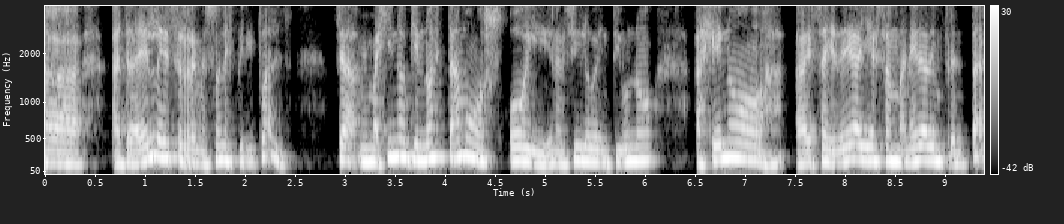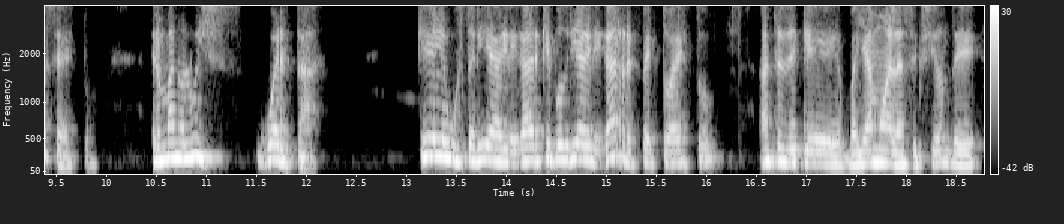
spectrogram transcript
a, traerle ese remesón espiritual. O sea, me imagino que no estamos hoy en el siglo XXI ajenos a esa idea y a esa manera de enfrentarse a esto. Hermano Luis Huerta, ¿qué le gustaría agregar? ¿Qué podría agregar respecto a esto antes de que vayamos a la sección de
